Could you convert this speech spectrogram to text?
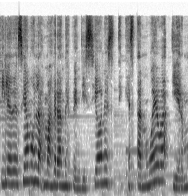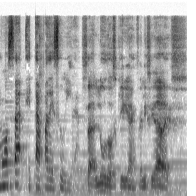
y le deseamos las más grandes bendiciones en esta nueva y hermosa etapa de su vida. Saludos Kirian, felicidades.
